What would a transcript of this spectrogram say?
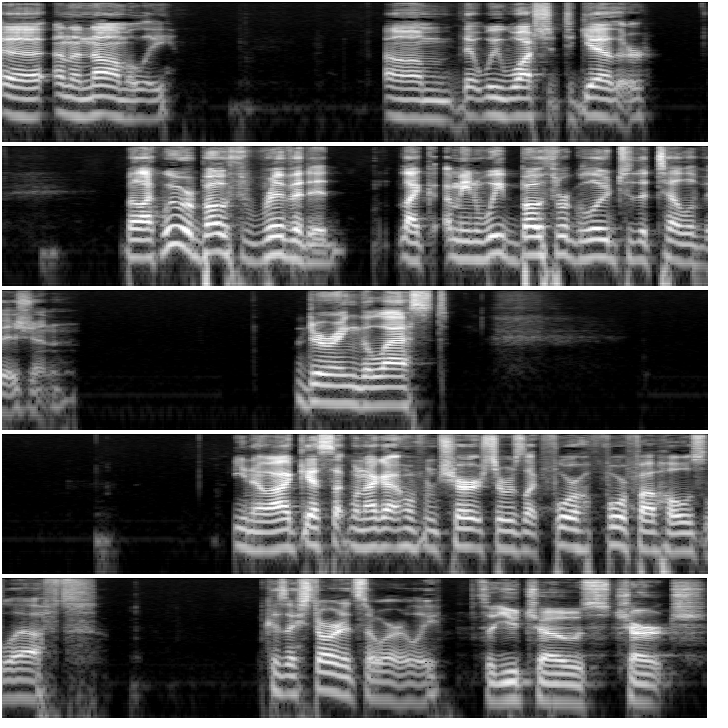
uh, an anomaly um that we watched it together. But like we were both riveted. Like I mean, we both were glued to the television during the last you know i guess when i got home from church there was like four four or five holes left because I started so early So you chose church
